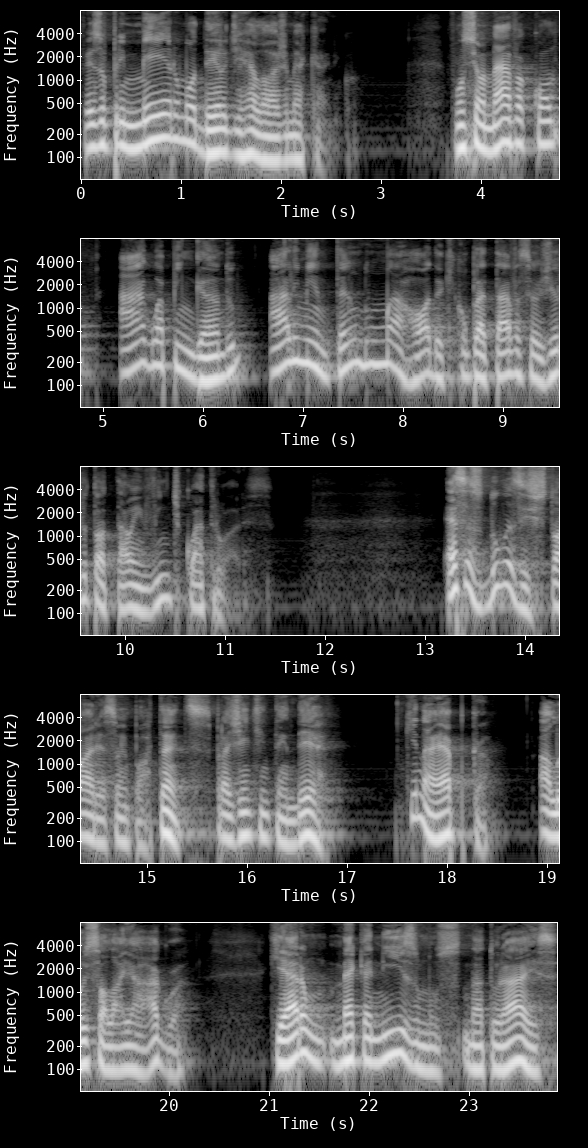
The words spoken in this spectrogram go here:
fez o primeiro modelo de relógio mecânico. Funcionava com água pingando, alimentando uma roda que completava seu giro total em 24 horas. Essas duas histórias são importantes para a gente entender que, na época, a luz solar e a água que eram mecanismos naturais,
